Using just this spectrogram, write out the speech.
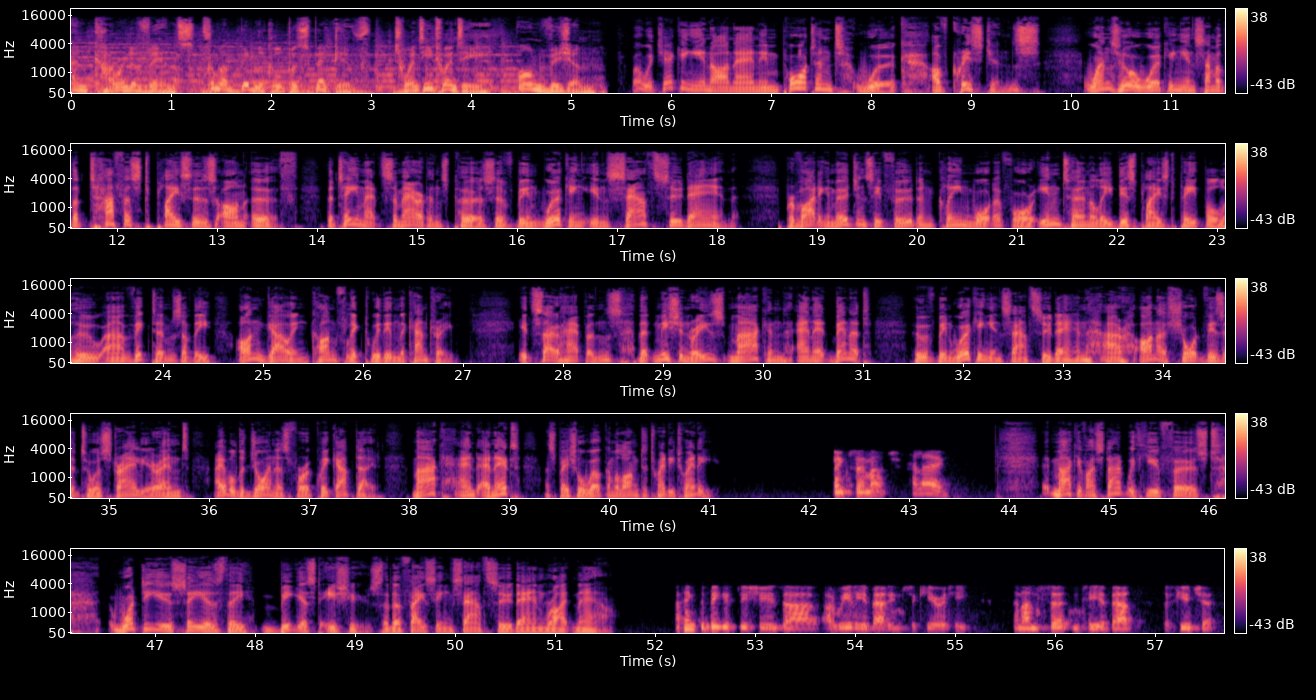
and current events from a biblical perspective. 2020 on Vision. Well, we're checking in on an important work of Christians, ones who are working in some of the toughest places on earth. The team at Samaritan's Purse have been working in South Sudan, providing emergency food and clean water for internally displaced people who are victims of the ongoing conflict within the country. It so happens that missionaries Mark and Annette Bennett, who have been working in South Sudan, are on a short visit to Australia and able to join us for a quick update. Mark and Annette, a special welcome along to 2020. Thanks so much. Hello. Mark, if I start with you first, what do you see as the biggest issues that are facing South Sudan right now? I think the biggest issues are, are really about insecurity and uncertainty about the future.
